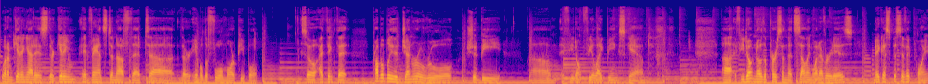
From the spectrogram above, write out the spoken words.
what I'm getting at is they're getting advanced enough that uh, they're able to fool more people. So I think that probably the general rule should be um, if you don't feel like being scammed, uh, if you don't know the person that's selling whatever it is, make a specific point,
